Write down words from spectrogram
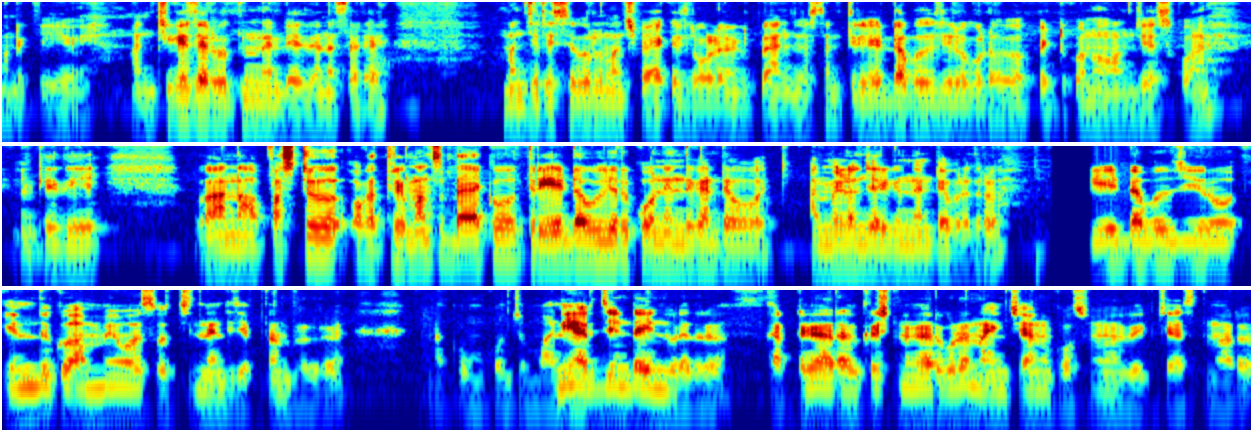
మనకి మంచిగా జరుగుతుందండి ఏదైనా సరే. మంచి రిసీవర్లు మంచి ప్యాకేజ్లు ఇవ్వడానికి ప్లాన్ చేస్తాను త్రీ ఎయిట్ డబల్ జీరో కూడా పెట్టుకొని ఆన్ చేసుకొని ఇంక ఇది నా ఫస్ట్ ఒక three months back three eight double zero కొని ఎందుకంటే అమ్మేయడం జరిగిందంటే brother three eight double zero ఎందుకు అమ్మేవాల్సి వచ్చిందంటే చెప్తాను బ్రదర్ నాకు కొంచెం మనీ అర్జెంట్ అయింది బ్రదర్ కరెక్ట్గా రవికృష్ణ గారు కూడా నైన్ ఛానల్ కోసం వెయిట్ చేస్తున్నారు.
